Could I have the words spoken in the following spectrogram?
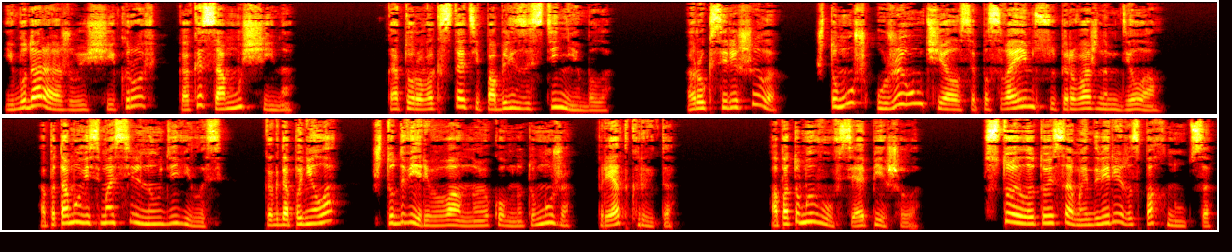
и будораживающий кровь, как и сам мужчина, которого, кстати, поблизости не было. Рокси решила, что муж уже умчался по своим суперважным делам. А потому весьма сильно удивилась, когда поняла, что дверь в ванную комнату мужа приоткрыта. А потом и вовсе опешила. Стоило той самой двери распахнуться.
